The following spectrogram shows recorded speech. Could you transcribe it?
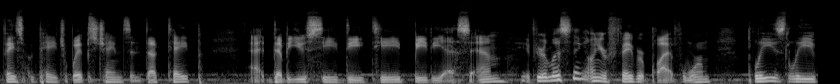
Facebook page Whips, Chains, and Duct Tape at WCDT BDSM. If you're listening on your favorite platform, please leave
